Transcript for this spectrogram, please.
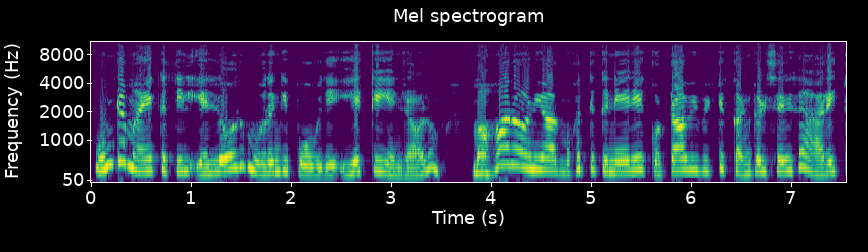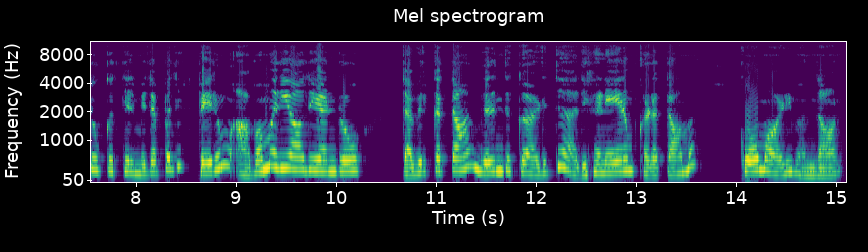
உண்ட மயக்கத்தில் எல்லோரும் உறங்கி போவது இயற்கை என்றாலும் மகாராணியார் முகத்துக்கு நேரே கொட்டாவி விட்டு கண்கள் செருக அரை தூக்கத்தில் மிதப்பது பெரும் அவமரியாதை அன்றோ? தவிர்க்கத்தான் விருந்துக்கு அடுத்து அதிக நேரம் கடத்தாமல் கோமாளி வந்தான்.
